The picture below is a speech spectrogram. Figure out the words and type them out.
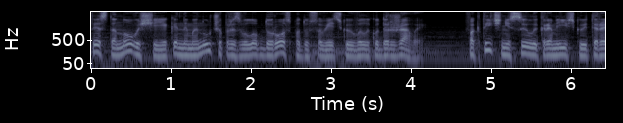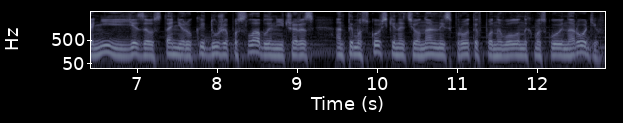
те становище, яке неминуче призвело б до розпаду совєтської великодержави. Фактичні сили кремлівської тиранії є за останні роки дуже послаблені через антимосковський національний спротив поневолених Москвою народів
